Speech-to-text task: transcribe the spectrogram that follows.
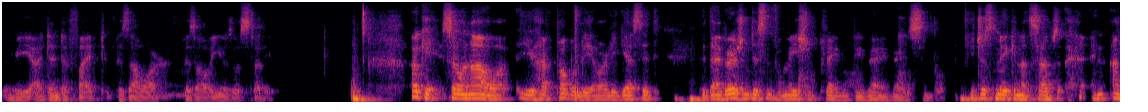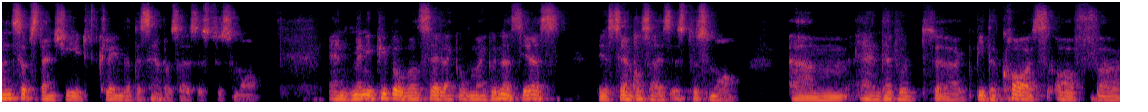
we identified with our with our user study. Okay, so now you have probably already guessed it. The diversion disinformation claim would be very, very simple. You just make an, an unsubstantiated claim that the sample size is too small. And many people will say like, oh my goodness, yes, the sample size is too small. Um, and that would uh, be the cause of, uh,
